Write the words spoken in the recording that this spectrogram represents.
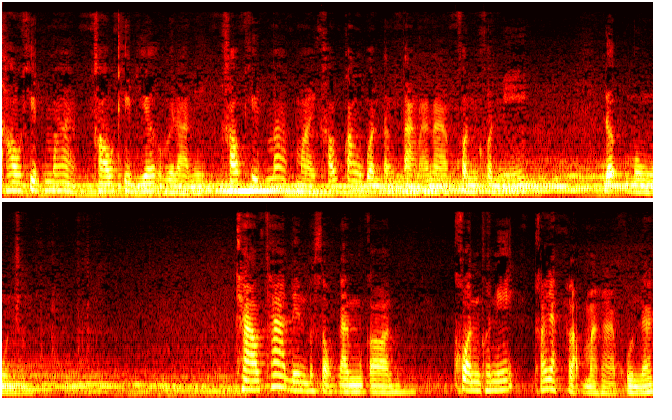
เขาคิดมาก เขาคิดเยอะเวลานี้ เขาคิดมากมาย เขากังวลต่าง ๆ นานา คนคนนี้เดอะมูนชาวธาตุดินประสบการณ์ก่อนคนคนนี้เขาอยากกลับมาหาคุณนะ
